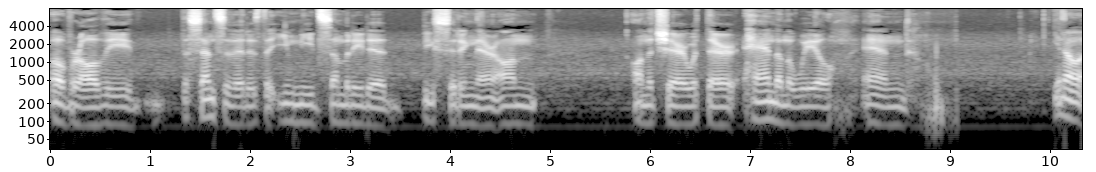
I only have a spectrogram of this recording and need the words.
overall the the sense of it is that you need somebody to be sitting there on on the chair with their hand on the wheel and you know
